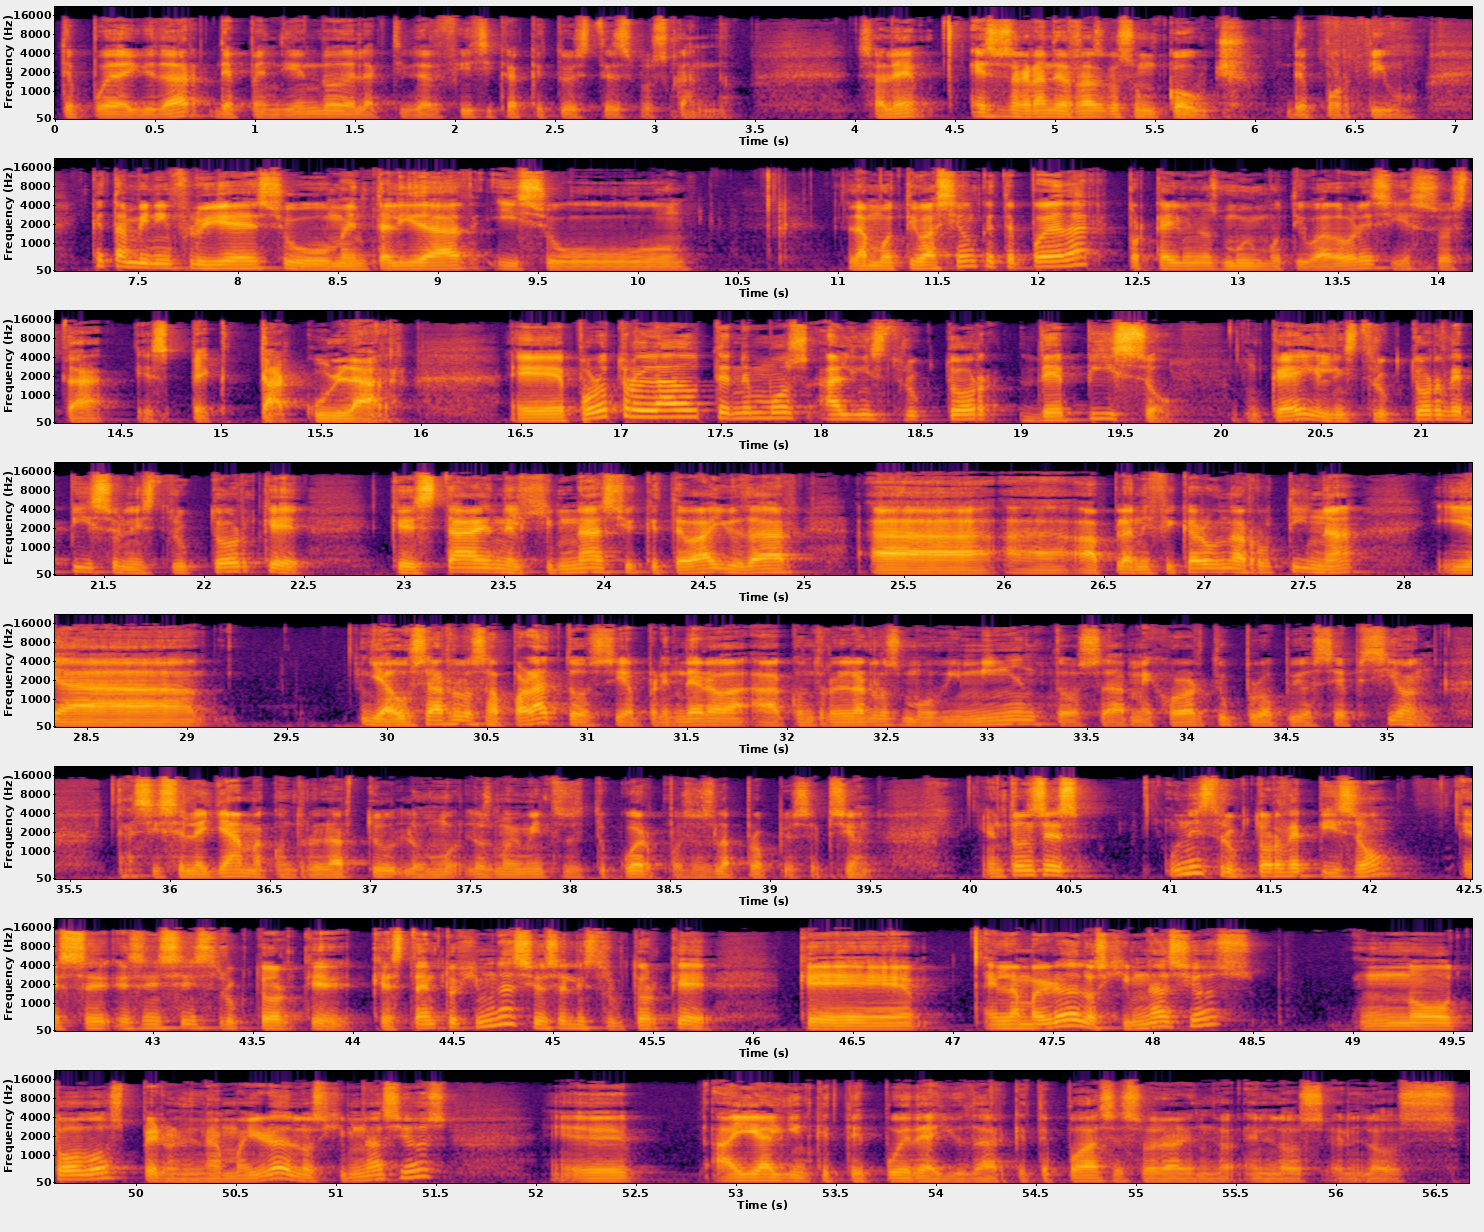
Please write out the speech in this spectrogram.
te puede ayudar dependiendo de la actividad física que tú estés buscando. ¿Sale? Eso es a grandes rasgos un coach deportivo, que también influye su mentalidad y su la motivación que te puede dar, porque hay unos muy motivadores y eso está espectacular. Eh, por otro lado, tenemos al instructor de piso, ¿ok? El instructor de piso, el instructor que, que está en el gimnasio y que te va a ayudar a, a planificar una rutina y a y a usar los aparatos y aprender a, controlar los movimientos, a mejorar tu propiocepción. Así se le llama, controlar los, movimientos de tu cuerpo, eso es la propiocepción. Entonces, un instructor de piso es, ese instructor que, está en tu gimnasio, es el instructor que, que en la mayoría de los gimnasios, no todos, pero en la mayoría de los gimnasios, eh, hay alguien que te puede ayudar, que te pueda asesorar en, los, en, los,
